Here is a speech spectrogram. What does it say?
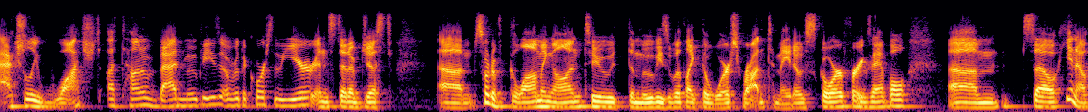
actually watched a ton of bad movies over the course of the year instead of just um, sort of glomming on to the movies with like the worst Rotten Tomatoes score, for example. Um, so you know,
